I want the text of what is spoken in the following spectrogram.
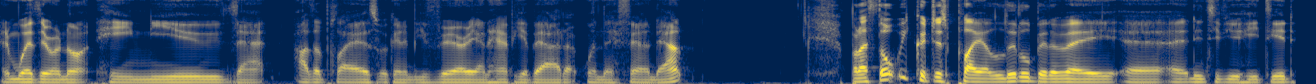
and whether or not he knew that other players were going to be very unhappy about it when they found out. But I thought we could just play a little bit of a uh, an interview he did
